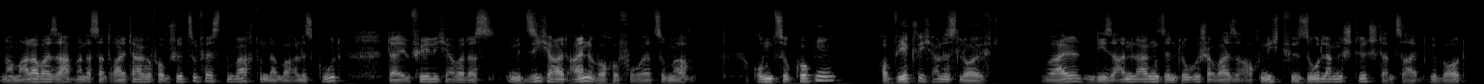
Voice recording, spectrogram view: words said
Normalerweise hat man das dann drei Tage vorm Schützenfest gemacht und dann war alles gut. Da empfehle ich aber, das mit Sicherheit eine Woche vorher zu machen, um zu gucken, ob wirklich alles läuft weil diese Anlagen sind logischerweise auch nicht für so lange Stillstandzeiten gebaut.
